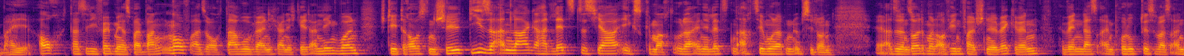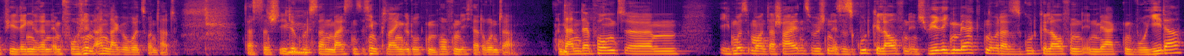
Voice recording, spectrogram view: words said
bei, auch tatsächlich fällt mir das bei Banken auf, also auch da, wo wir eigentlich gar nicht Geld anlegen wollen, steht draußen ein Schild, diese Anlage hat letztes Jahr X gemacht oder in den letzten 18 Monaten Y. Äh, also dann sollte man auf jeden Fall schnell wegrennen, wenn das ein Produkt ist, was einen viel längeren empfohlenen Anlagehorizont hat. Das dann steht mhm. übrigens dann meistens dem Kleingedruckten hoffentlich darunter. Dann der Punkt, ähm, ich muss immer unterscheiden zwischen, ist es gut gelaufen in schwierigen Märkten oder ist es gut gelaufen in Märkten, wo jeder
